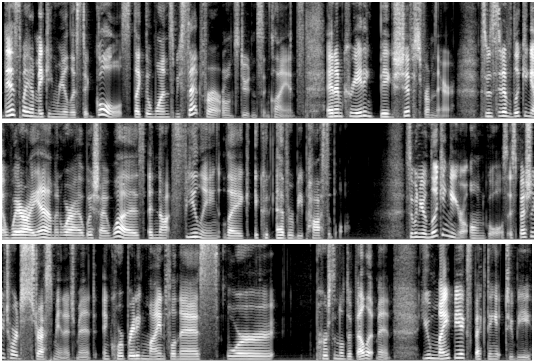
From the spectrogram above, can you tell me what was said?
This way, I'm making realistic goals, like the ones we set for our own students and clients, and I'm creating big shifts from there. So instead of looking at where I am and where I wish I was and not feeling like it could ever be possible. So, when you're looking at your own goals, especially towards stress management, incorporating mindfulness, or personal development, you might be expecting it to be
